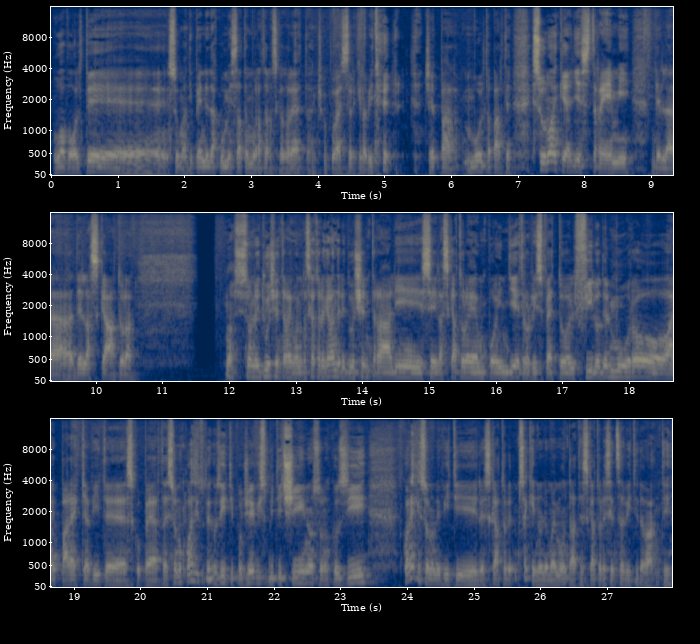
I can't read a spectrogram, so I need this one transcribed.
o a volte insomma dipende da come è stata murata la scatoletta. Cioè, può essere che la vite c'è par- molta parte. Sono anche agli estremi della, della scatola No, ci sono le due centrali, quando la scatola è grande le due centrali, se la scatola è un po' indietro rispetto al filo del muro hai parecchia vite scoperta e sono quasi tutte così, tipo Javis Biticino sono così, Qual è che sono le viti, le scatole? Sai che non le ho mai montate, scatole senza viti davanti?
